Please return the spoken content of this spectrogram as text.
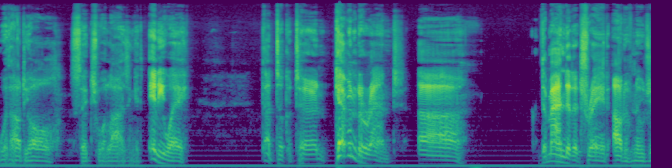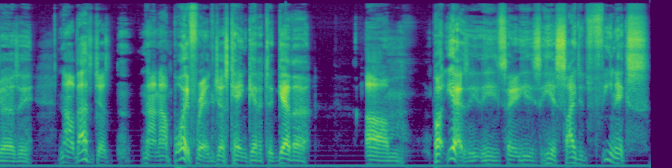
without y'all sexualizing it. Anyway, that took a turn. Kevin Durant uh demanded a trade out of New Jersey now that's just now now boyfriend just can't get it together. Um, but yes, he he's he's he has cited Phoenix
